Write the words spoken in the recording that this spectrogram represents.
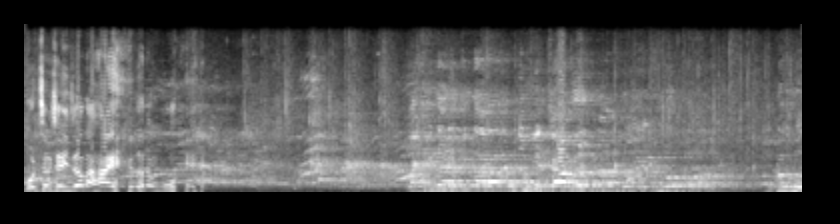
Một chương trình rất là hay, rất là vui. Và chúng ta chúng ta nhóm Việt chào luôn à, đội múa của ở câu lạc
